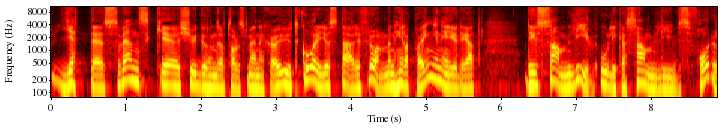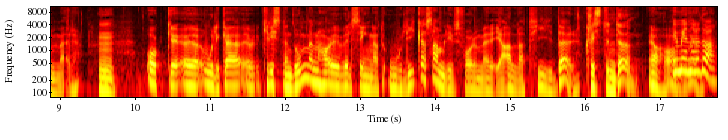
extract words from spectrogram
jättesvensk eh, 2000-talsmänniska utgår just därifrån. Men hela poängen är ju det att det är samliv, olika samlivsformer. Och eh, olika, kristendomen har ju välsignat olika samlivsformer i alla tider. Kristendom? Jaha, Hur menar du då?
